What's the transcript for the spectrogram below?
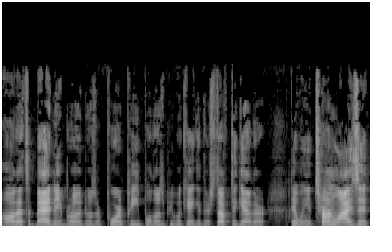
Oh, that's a bad neighborhood. Those are poor people. Those are people who can't get their stuff together. Then we internalize it,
